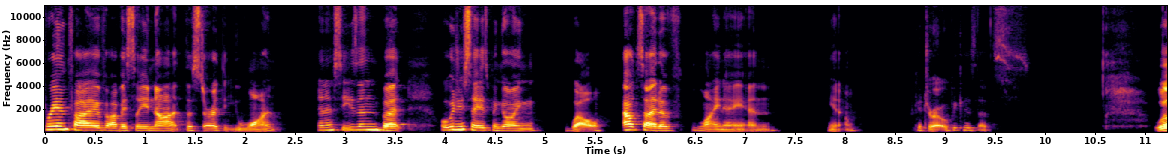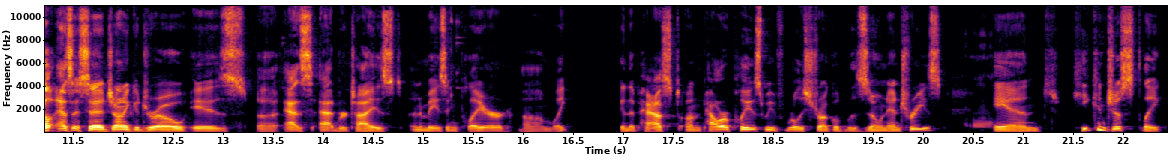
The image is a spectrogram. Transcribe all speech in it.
Three and five, obviously not the start that you want in a season, but what would you say has been going well outside of Laine and you know Gaudreau because that's Well, as I said, Johnny Gaudreau is, uh, as advertised, an amazing player. Um, like in the past on power plays, we've really struggled with zone entries, and he can just like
